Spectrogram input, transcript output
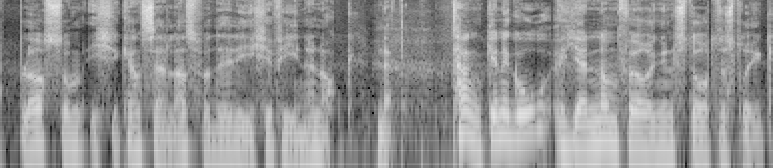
epler som ikke kan selges fordi de ikke er fine nok. Nettopp. Tanken er god, gjennomføringen står til stryk.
